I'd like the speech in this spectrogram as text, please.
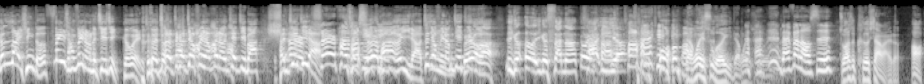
跟赖清德非常非常的接近，各位，这个这这个叫非常非常接近吧？很接近啊，十二趴，差十二趴而已啦，这叫非常接近。没有啦，一个二，一个三呢，差一啊，差很多嘛，两位数而已，两位数而已。来，范老师，主要是磕下来了。好，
